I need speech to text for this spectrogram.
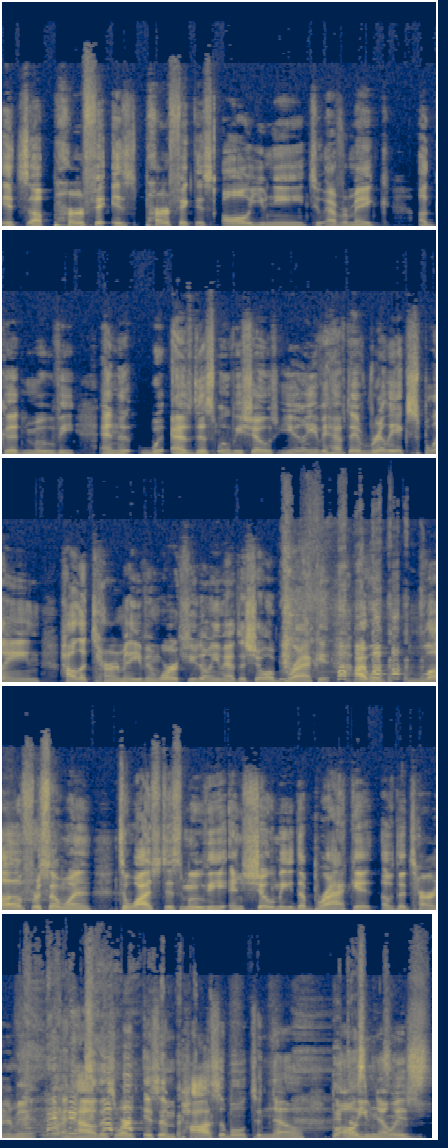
It's a perfect. It's perfect. It's all you need to ever make a good movie. And as this movie shows, you don't even have to really explain how the tournament even works. You don't even have to show a bracket. I would love for someone to watch this movie and show me the bracket of the tournament and how this works. It's impossible to know, but all you know exist. is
